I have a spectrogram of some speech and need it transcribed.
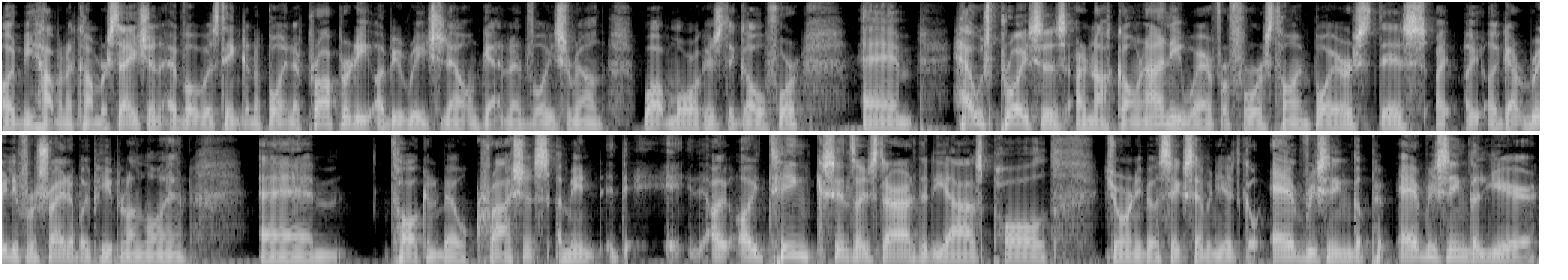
I'd be having a conversation. If I was thinking of buying a property, I'd be reaching out and getting advice around what mortgage to go for. Um, house prices are not going anywhere for first time buyers. This I, I, I get really frustrated by people online um, talking about crashes. I mean, it, it, I, I think since I started the Ask Paul journey about six, seven years ago, every single every single year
